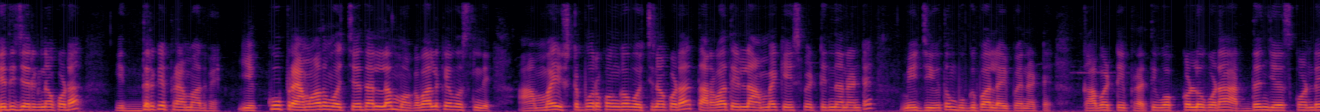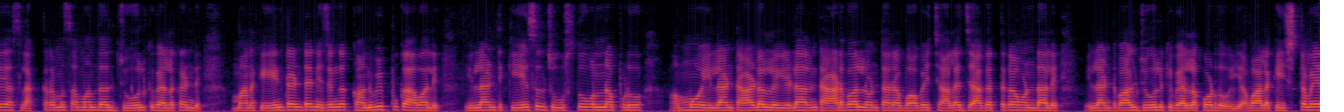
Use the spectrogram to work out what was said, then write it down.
ఏది జరిగినా కూడా ఇద్దరికి ప్రమాదమే. ఎక్కువ ప్రమాదం వచ్చేదల్లా మగవాళ్ళకే వస్తుంది. ఆ అమ్మాయి ఇష్టపూర్వకంగా వచ్చినా కూడా తర్వాత వెళ్ళి ఆ అమ్మాయి కేసు పెట్టిందని అంటే మీ జీవితం బుగ్గిపాలు అయిపోయినట్టే కాబట్టి ప్రతి ఒక్కళ్ళు కూడా అర్థం చేసుకోండి. అసలు అక్రమ సంబంధాలు జోలికి వెళ్ళకండి. మనకి ఏంటంటే నిజంగా కనువిప్పు కావాలి. ఇలాంటి కేసులు చూస్తూ ఉన్నప్పుడు అమ్మో ఇలాంటి ఆడవాళ్ళు ఇలాంటి ఆడవాళ్ళు ఉంటారా బాబాయ్ చాలా జాగ్రత్తగా ఉండాలి. ఇలాంటి వాళ్ళ జోలికి వెళ్ళకూడదు. వాళ్ళకి ఇష్టమై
